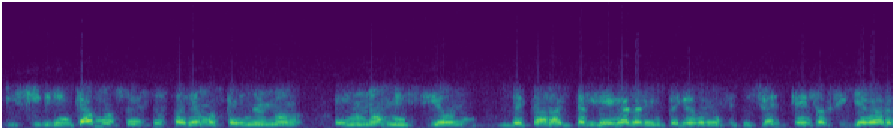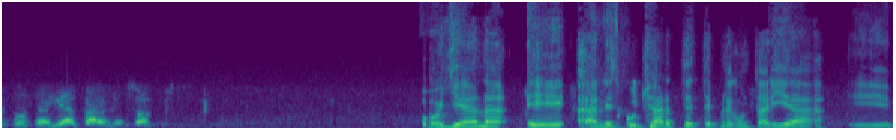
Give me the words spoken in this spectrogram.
y si brincamos esto estaríamos cayendo en, en una omisión de carácter legal al interior de la institución, que eso sí lleva responsabilidad para nosotros. Oye, Ana, eh, al escucharte te preguntaría eh,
